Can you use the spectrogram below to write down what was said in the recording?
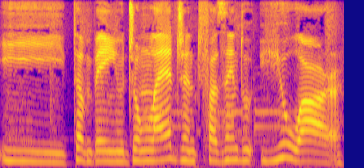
e também o John Legend fazendo You Are.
